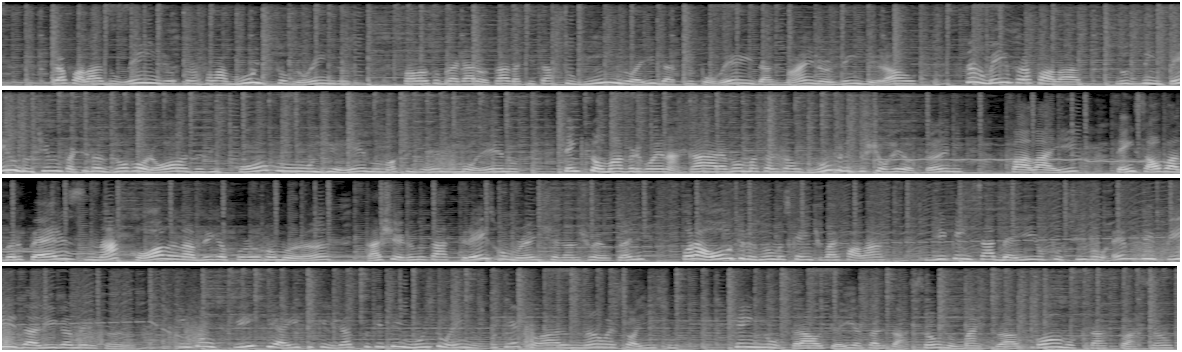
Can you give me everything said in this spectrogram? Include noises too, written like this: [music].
para falar do Angels, para falar muito sobre o Angels falar sobre a garotada que tá subindo aí da AAA, das minors em geral. Também para falar do desempenho do time em partidas horrorosas e como o GM, o nosso GM Moreno, tem que tomar vergonha na cara. Vamos atualizar os números do Shohei Otani. Falar aí, tem Salvador Pérez na cola na briga por home run. Tá chegando, tá três home runs chegando no Shohei Otani. Fora outros números que a gente vai falar de quem sabe aí o possível MVP da Liga Americana. Então fique aí, fique ligado porque tem muito Angels, porque é claro, não é só isso. Tem o Trout aí, atualização do Mike Trout, como está a situação.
